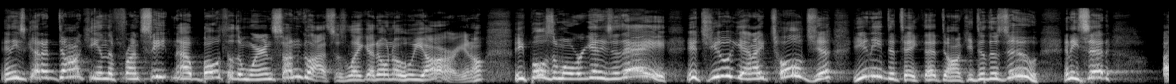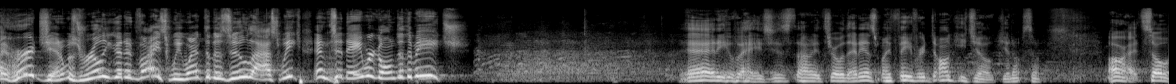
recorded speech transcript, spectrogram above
and he's got a donkey in the front seat. Now, both of them wearing sunglasses, like, I don't know who you are, you know? He pulls them over again. He says, hey, it's you again. I told you, you need to take that donkey to the zoo. And he said, I heard you, and it was really good advice. We went to the zoo last week, and today we're going to the beach. Anyways, just thought I'd throw that in. It's my favorite donkey joke, you know. So, all right. So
